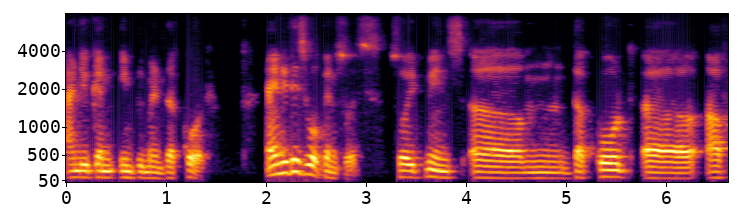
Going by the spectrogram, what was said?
and you can implement the code and it is open source. So it means um, the code uh, of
